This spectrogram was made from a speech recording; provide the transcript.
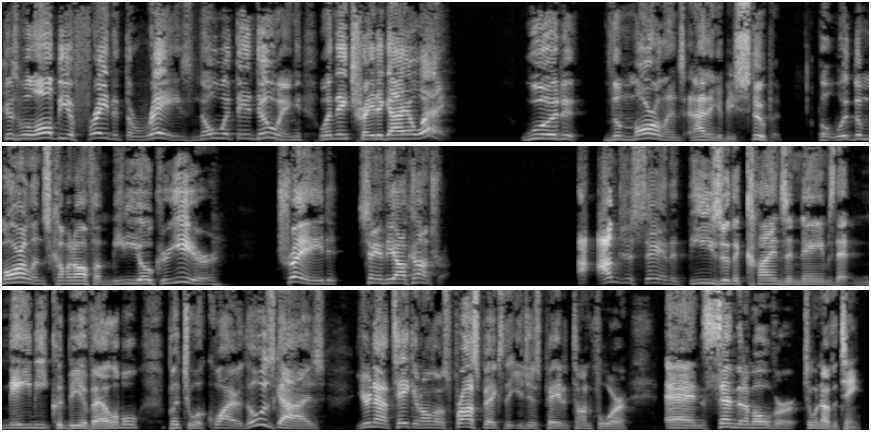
Because we'll all be afraid that the Rays know what they're doing when they trade a guy away. Would the Marlins, and I think it'd be stupid, but would the Marlins coming off a mediocre year trade Sandy Alcantara? I- am just saying that these are the kinds of names that maybe could be available, but to acquire those guys, you're not taking all those prospects that you just paid a ton for and sending them over to another team.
